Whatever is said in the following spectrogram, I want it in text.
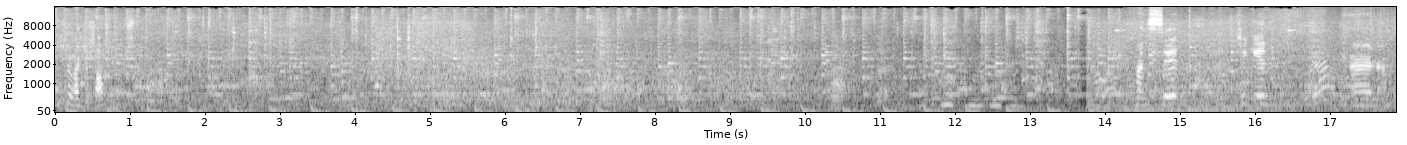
I feel like the sauciness. pancit, chicken, and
